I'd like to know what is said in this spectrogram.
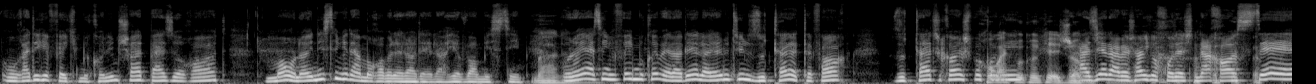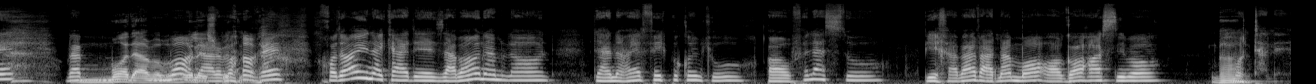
اونقدری که فکر می‌کنیم شاید بعضی اوقات ما اونایی نیستیم که در مقابل اراده الهی وامیستیم بله. اونایی هستیم که فکر می‌کنیم اراده الهی رو می‌تونیم زودتر اتفاق زودتر چیکارش بکنیم؟ از یه روش هایی که خودش نخواسته و ما در واقع, ما در واقع خدایی نکرده زبانم لال. در نهایت فکر بکنیم که او قافل است و بیخبر و حتما ما آگاه هستیم و بله. مطلع.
